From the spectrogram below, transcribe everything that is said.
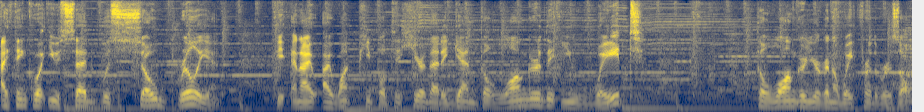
I think what you said was so brilliant and I, I want people to hear that again. The longer that you wait, the longer you're going to wait for the result.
